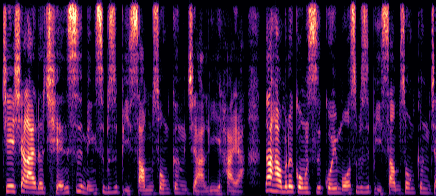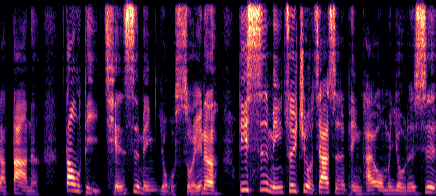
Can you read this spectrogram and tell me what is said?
接下来的前四名是不是比 Samsung 更？更加厉害啊！那他们的公司规模是不是比 Samsung 更加大呢？到底前四名有谁呢？第四名最具有价值的品牌，我们有的是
